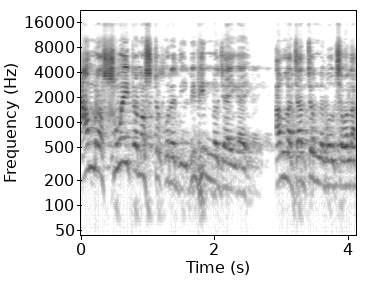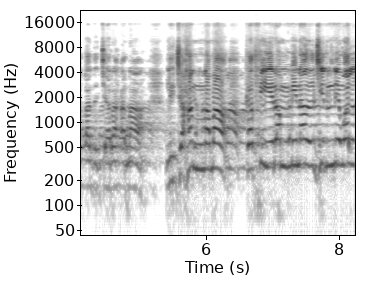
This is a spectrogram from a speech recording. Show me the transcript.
আমরা সময়টা নষ্ট করে দিই বিভিন্ন জায়গায়। আল্লাহ যার জন্য বলছে ওলা কাদে যারা আনা লি জাহান্নামা কাসীরাম মিনাল জিন্নি ওয়াল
